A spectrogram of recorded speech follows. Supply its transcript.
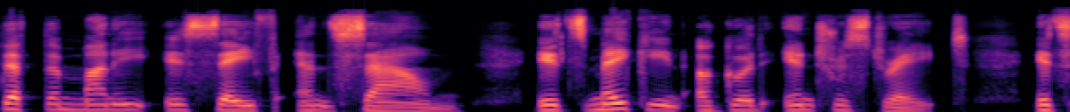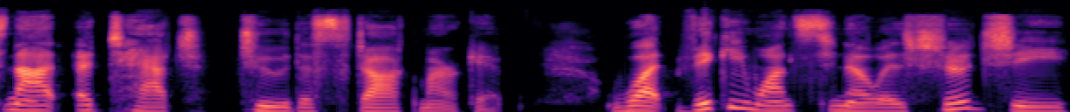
that the money is safe and sound. It's making a good interest rate. It's not attached to the stock market. What Vicky wants to know is should she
